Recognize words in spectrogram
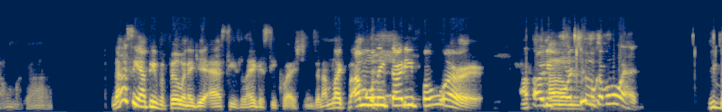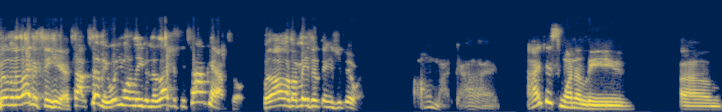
Oh my God. Now I see how people feel when they get asked these legacy questions, and I'm like, I'm only 34. I'm 34 um, too. Come on. You're building a legacy here. Talk to me. What do you want to leave in the legacy time capsule? with all the amazing things you're doing? Oh my God. I just want to leave um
